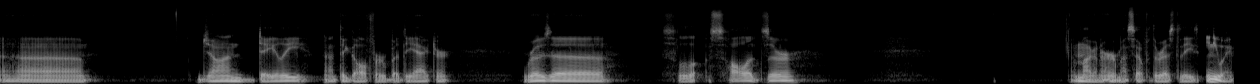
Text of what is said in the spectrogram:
Uh, Jon Daly, not the golfer, but the actor. Rosa Solitzer. I'm not going to hurt myself with the rest of these. Anyway,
